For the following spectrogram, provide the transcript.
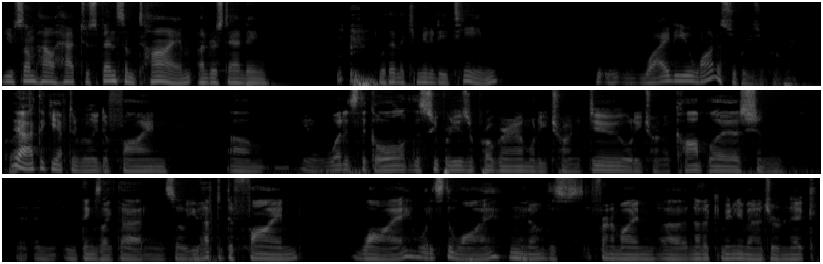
you somehow had to spend some time understanding within the community team why do you want a super user program correct? Yeah, I think you have to really define, um, you know, what is the goal of the super user program? What are you trying to do? What are you trying to accomplish? And and, and things like that. And so you have to define why. What is the why? Mm. You know, this friend of mine, uh, another community manager, Nick.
